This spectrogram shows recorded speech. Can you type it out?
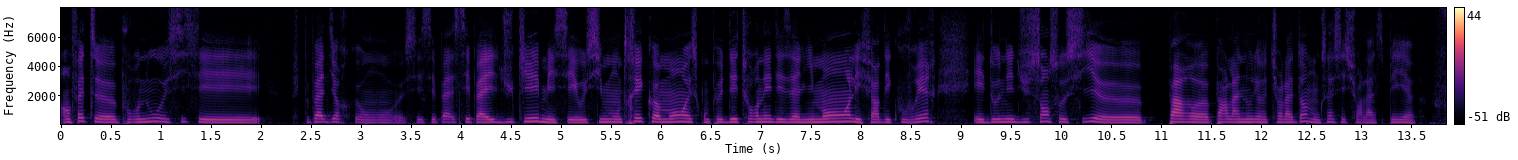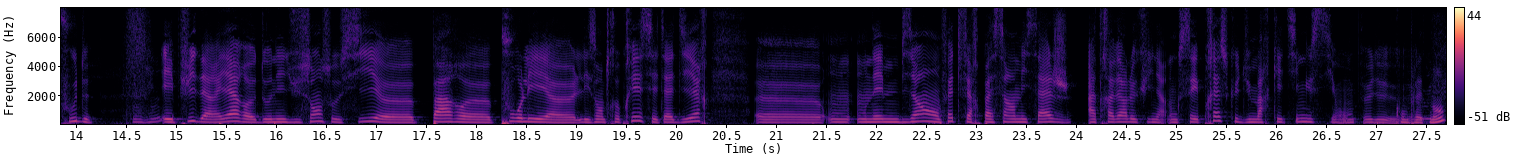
En fait, pour nous aussi, c'est je peux pas dire que c'est pas pas éduquer mais c'est aussi montrer comment est-ce qu'on peut détourner des aliments les faire découvrir et donner du sens aussi par par la nourriture là-dedans donc ça c'est sur l'aspect food mhm. et puis derrière donner du sens aussi par pour les, les entreprises c'est-à-dire euh, on, aime bien en fait faire passer un message à travers le culinaire. Donc c'est presque du marketing si on peut. De, Complètement.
